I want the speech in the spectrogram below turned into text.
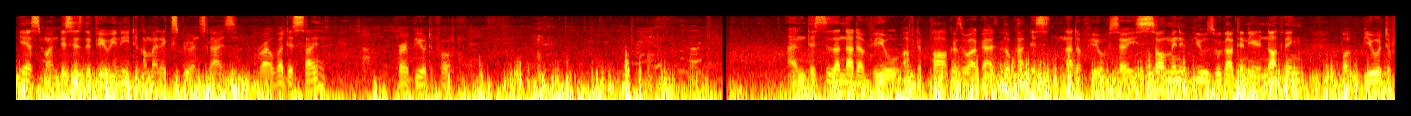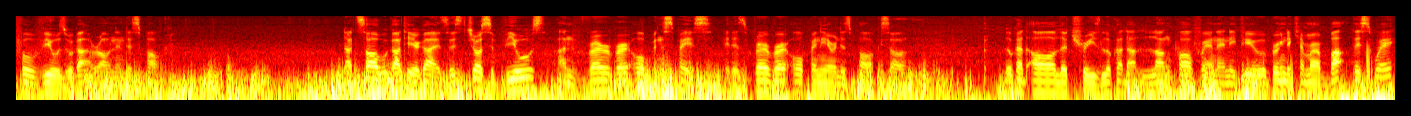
Yes man this is the view you need to come and experience guys. Right over this side. Very beautiful. And this is another view of the park as well guys. Look at this another view. So it's so many views we got in here. Nothing but beautiful views we got around in this park that's all we got here guys. It's just views and very very open space. It is very very open here in this park so look at all the trees. Look at that long pathway. And then if you bring the camera back this way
